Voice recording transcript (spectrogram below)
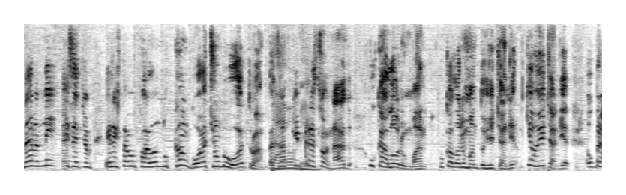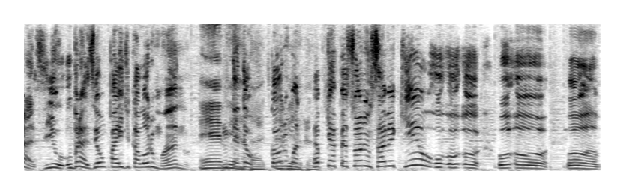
Não era nem 10 centímetros. Eles estavam falando no cangote um do outro, rapaz. eu Tavam fiquei mesmo. impressionado. O calor humano, o calor humano do Rio de Janeiro. Porque o Rio de Janeiro, o Brasil, o Brasil é um país de calor humano. É Entendeu? verdade. Calor é humano. verdade. É porque a pessoa não sabe que o, o, o, o, o, o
